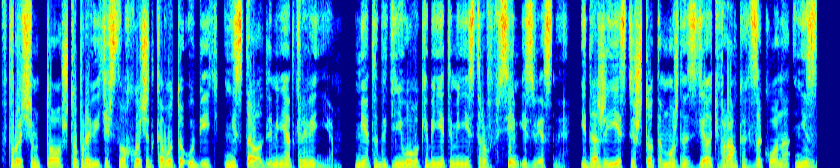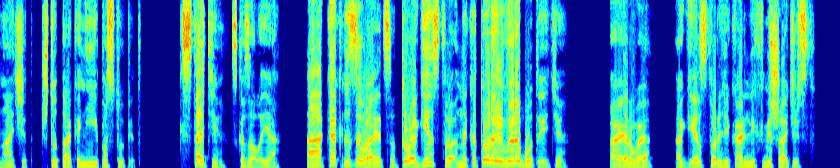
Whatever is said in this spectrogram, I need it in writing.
Впрочем, то, что правительство хочет кого-то убить, не стало для меня откровением. Методы теневого кабинета министров всем известны. И даже если что-то можно сделать в рамках закона, не значит, что так они и поступят. «Кстати», — сказала я, «А как называется то агентство, на которое вы работаете?» «АРВ. Агентство радикальных вмешательств».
